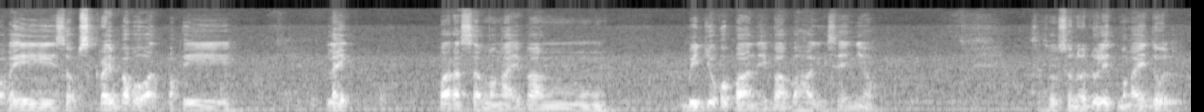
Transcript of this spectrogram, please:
paki-subscribe ako at paki-like para sa mga ibang video ko pa na ibabahagi sa inyo. Sa susunod ulit mga idol.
